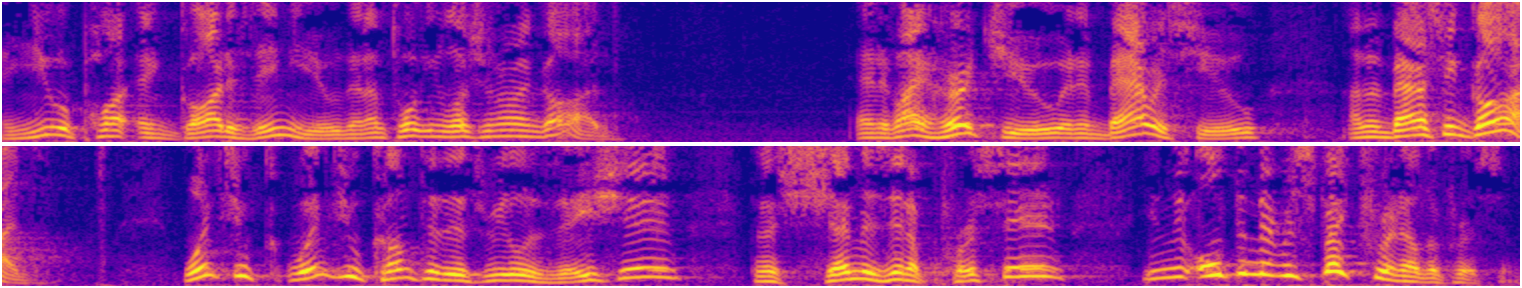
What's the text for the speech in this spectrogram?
and you are part, and God is in you, then I'm talking Lashon Hara on God. And if I hurt you and embarrass you, I'm embarrassing God. Once you, once you come to this realization that Hashem is in a person, you have the ultimate respect for another person.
